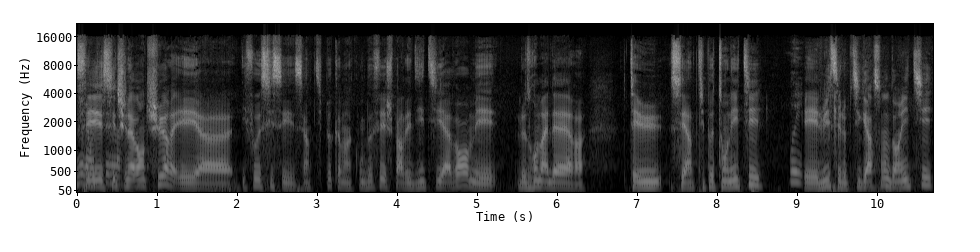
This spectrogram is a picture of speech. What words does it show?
C'est une aventure et euh, il faut aussi, c'est c'est un petit peu comme un conte de fées. Je parlais d'E.T. avant, mais le dromadaire, TU, c'est un petit peu ton E.T. Et lui, c'est le petit garçon dans E.T.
